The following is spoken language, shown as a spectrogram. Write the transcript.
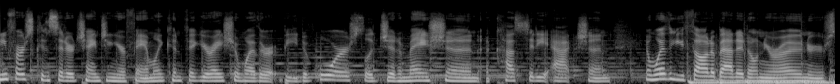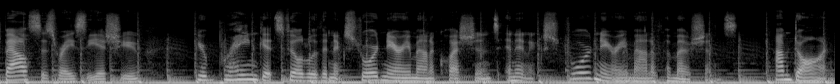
you first consider changing your family configuration, whether it be divorce, legitimation, a custody action, and whether you thought about it on your own or your spouse has raised the issue, your brain gets filled with an extraordinary amount of questions and an extraordinary amount of emotions. I'm Dawn.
